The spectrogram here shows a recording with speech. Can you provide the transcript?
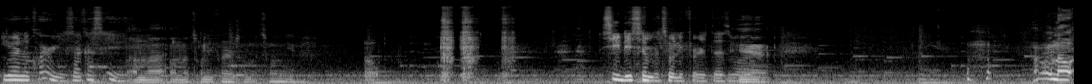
You're an Aquarius, like I said. I'm not on the 21st. I'm the 20th. She December 21st, that's why. Yeah. I don't know,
